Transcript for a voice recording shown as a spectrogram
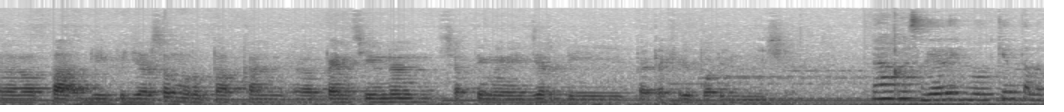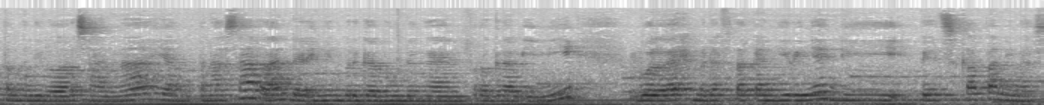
uh, Pak Dwi Pujiarso merupakan uh, pensiunan safety manager di PT Freeport Indonesia. Nah Mas Galih, mungkin teman-teman di luar sana yang penasaran dan ingin bergabung dengan program ini boleh mendaftarkan dirinya di page kapan nih Mas?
